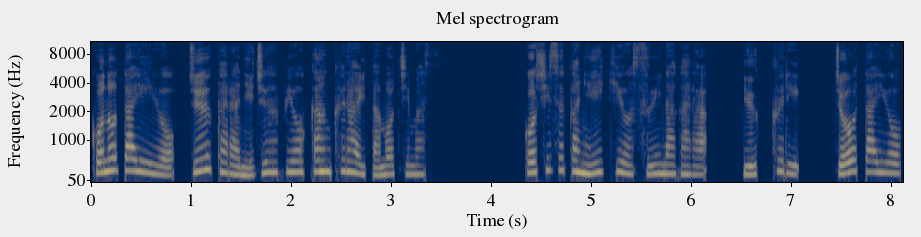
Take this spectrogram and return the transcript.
この体位を10から20秒間くらい保ちます。ご静かに息を吸いながら、ゆっくり、状態を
